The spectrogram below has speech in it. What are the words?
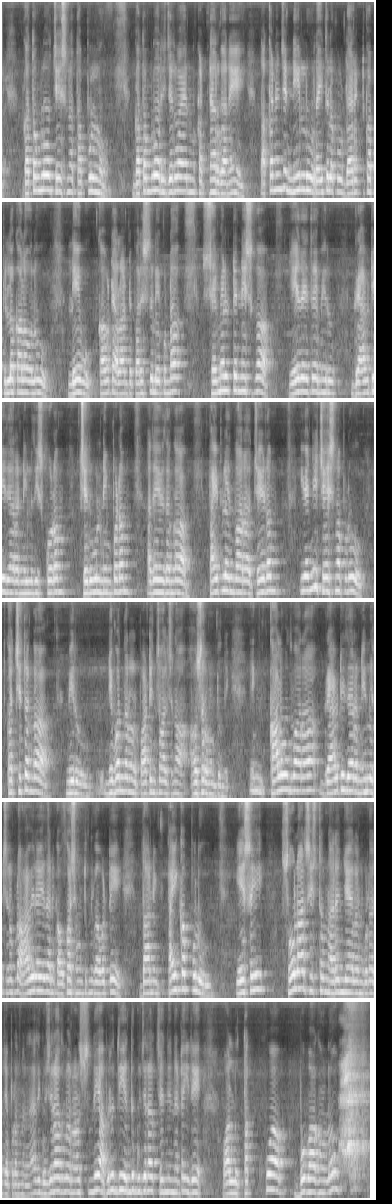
గతంలో చేసిన తప్పులను గతంలో రిజర్వాయర్ను కట్టినారు కానీ అక్కడి నుంచి నీళ్ళు రైతులకు డైరెక్ట్గా పిల్ల కాలువలు లేవు. కాబట్టి అలాంటి పరిస్థితి లేకుండా సెమిల్టెనియస్గా ఏదైతే మీరు గ్రావిటీ ద్వారా నీళ్ళు తీసుకోవడం చెరువులు నింపడం అదేవిధంగా పైప్ లైన్ ద్వారా చేయడం ఇవన్నీ చేసినప్పుడు ఖచ్చితంగా మీరు నిబంధనలు పాటించాల్సిన అవసరం ఉంటుంది. ఇం- కాలువ ద్వారా గ్రావిటీ ద్వారా నీళ్ళు వచ్చినప్పుడు ఆవిరయ్యేదానికి అవకాశం ఉంటుంది కాబట్టి దాని పైకప్పులు వేసి సోలార్ సిస్టమ్ను అరేంజ్ చేయాలని కూడా చెప్పడం జరిగింది. అది గుజరాత్లో నడుస్తుంది. అభివృద్ధి ఎందుకు గుజరాత్ చెందిందంటే ఇదే. వాళ్ళు తక్కువ భూభాగంలో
